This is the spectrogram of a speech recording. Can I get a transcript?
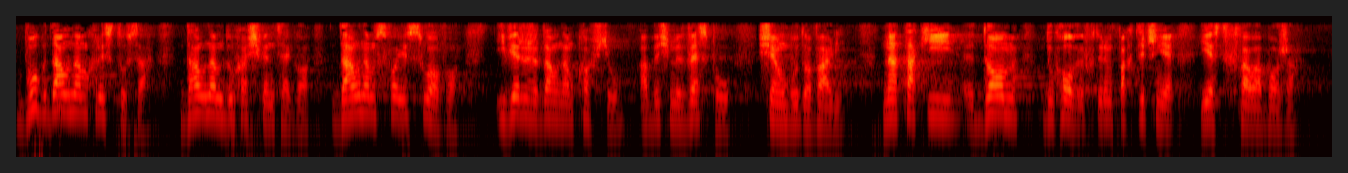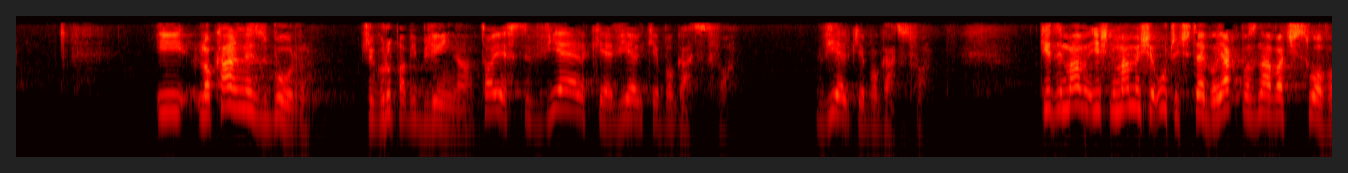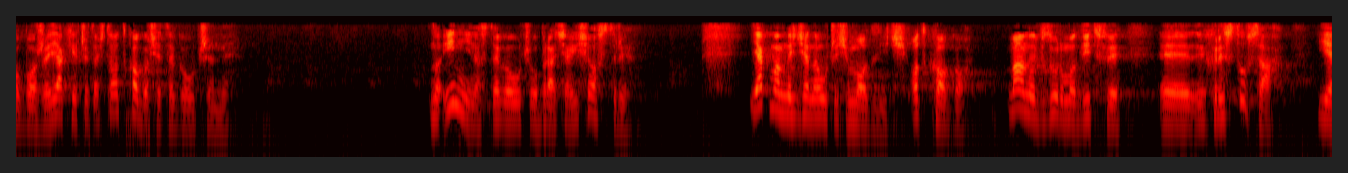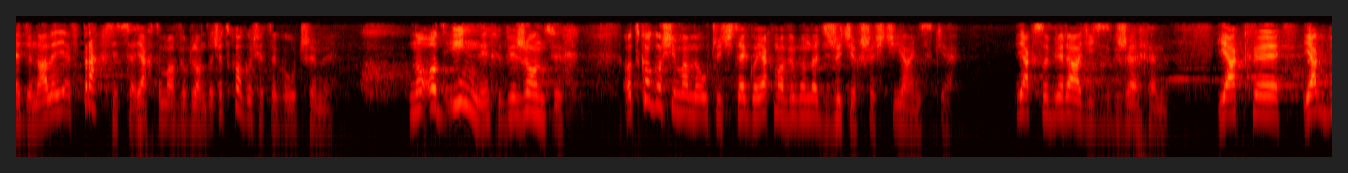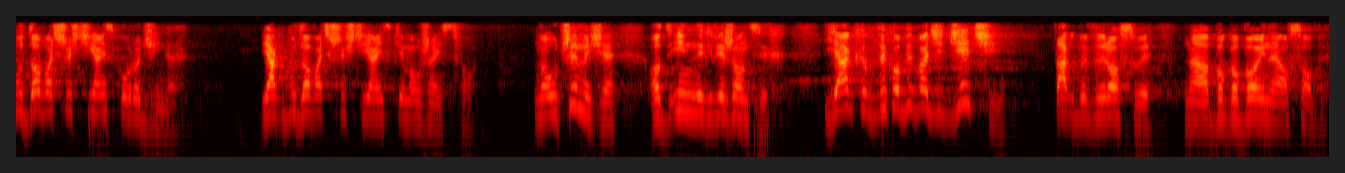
Bóg dał nam Chrystusa, dał nam Ducha Świętego, dał nam swoje Słowo i wierzę, że dał nam Kościół, abyśmy wespół się budowali na taki dom duchowy, w którym faktycznie jest chwała Boża. I lokalny zbór, czy grupa biblijna, to jest wielkie, wielkie bogactwo. Wielkie bogactwo. Kiedy mamy, jeśli mamy się uczyć tego, jak poznawać Słowo Boże, jak je czytać, to od kogo się tego uczymy? No inni nas tego uczą bracia i siostry. Jak mamy się nauczyć modlić? Od kogo? Mamy wzór modlitwy y, Chrystusa jeden, ale w praktyce jak to ma wyglądać? Od kogo się tego uczymy? No od innych wierzących. Od kogo się mamy uczyć tego, jak ma wyglądać życie chrześcijańskie? Jak sobie radzić z grzechem? Jak, e, jak budować chrześcijańską rodzinę, jak budować chrześcijańskie małżeństwo. No uczymy się od innych wierzących, jak wychowywać dzieci, tak by wyrosły na bogobojne osoby.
